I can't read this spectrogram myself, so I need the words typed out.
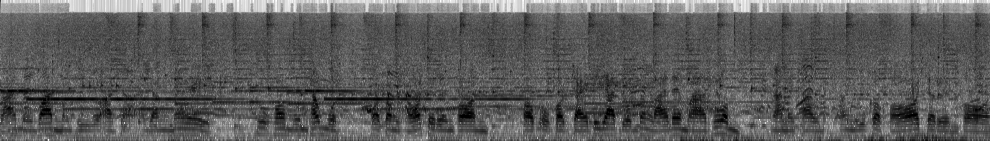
หลายหมู่บ้านบางทีก็อาจจะยังไม่ได้รู้ข้อมูลทั้งหมด ก็ต้องขอเจริญพรขอบอกขอบใจที่ญาติโยมทั้งหลายได้มาร่วมงานในคราวครั้งนี้ก็ขอเจริญพร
